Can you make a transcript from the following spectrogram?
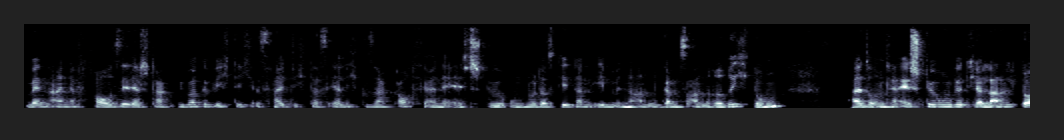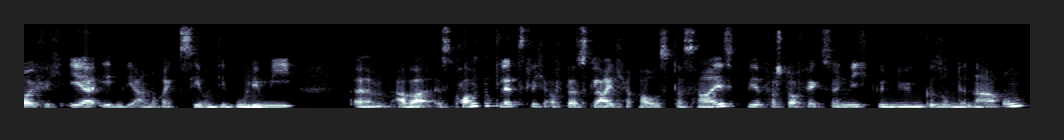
wenn eine Frau sehr stark übergewichtig ist, halte ich das ehrlich gesagt auch für eine Essstörung. Nur das geht dann eben in eine ganz andere Richtung. Also unter Essstörung wird ja landläufig eher eben die Anorexie und die Bulimie. Ähm, aber es kommt letztlich auf das Gleiche raus. Das heißt, wir verstoffwechseln nicht genügend gesunde Nahrung.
